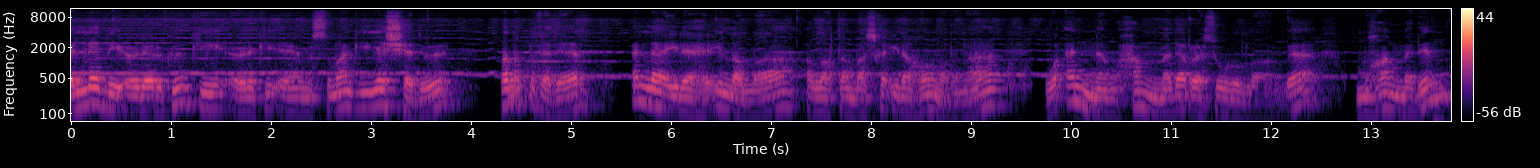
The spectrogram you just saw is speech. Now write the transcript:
Ellezi öyle rükün ki, öyle ki e, Müslüman ki yeşhedü, tanıklık eder. En la ilahe illallah, Allah'tan başka ilah olmadığına ve enne Muhammeden Resulullah ve Muhammed'in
